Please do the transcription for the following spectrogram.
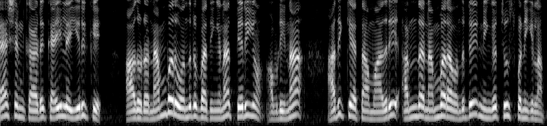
ரேஷன் கார்டு கையில் இருக்குது அதோட நம்பர் வந்துட்டு பார்த்தீங்கன்னா தெரியும். அப்படின்னா அதுக்கேற்ற மாதிரி அந்த நம்பரை வந்துட்டு நீங்கள் சூஸ் பண்ணிக்கலாம்.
